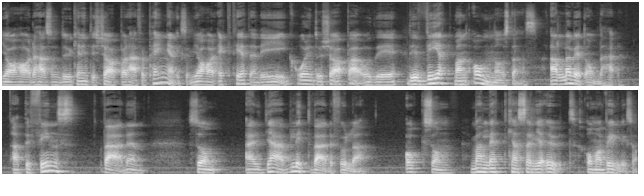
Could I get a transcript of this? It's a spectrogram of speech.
jag har det här som du kan inte köpa det här för pengar liksom. Jag har äktheten, det går inte att köpa och det, det vet man om någonstans. Alla vet om det här. Att det finns värden som är jävligt värdefulla och som man lätt kan sälja ut om man vill liksom.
